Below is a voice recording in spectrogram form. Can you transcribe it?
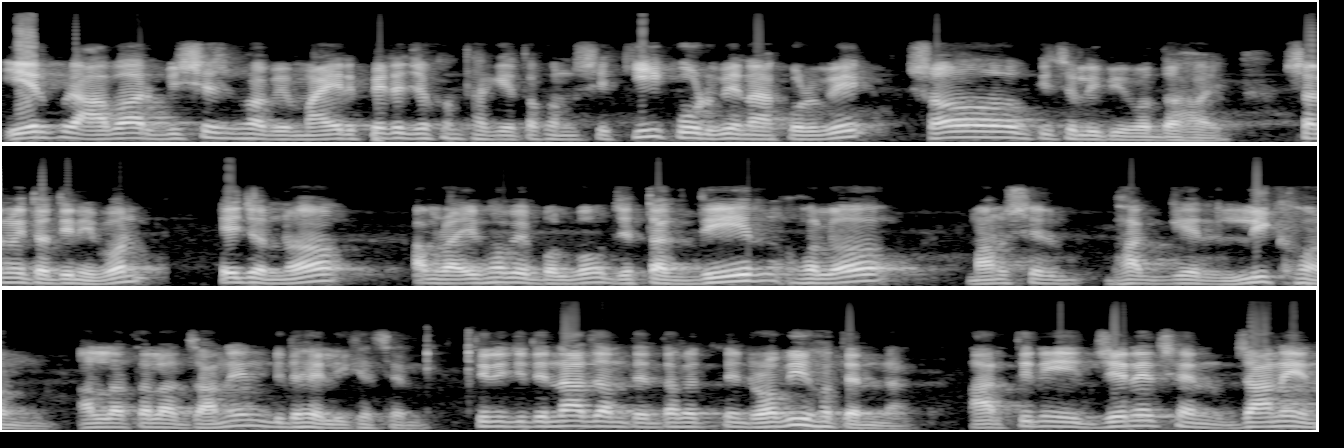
এরপরে আবার বিশেষভাবে মায়ের পেটে যখন থাকে, তখন সে কি করবে, না করবে সব কিছু লিপিবদ্ধ হয়। সম্মিত দিনী বোন এই জন্য আমরা এইভাবে বলব যে তাকদীর হলো মানুষের ভাগ্যের লিখন। আল্লাহ তালা জানেন, বিধায় লিখেছেন। তিনি যদি না জানতেন, তাহলে তিনি রবি হতেন না। আর তিনি জেনেছেন, জানেন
